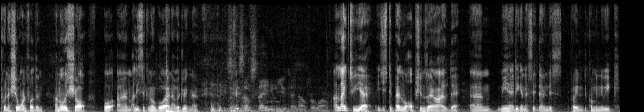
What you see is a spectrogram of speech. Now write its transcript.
putting a show on for them. I know it's short, but um, at least I can all go out and have a drink now. See yourself staying in the UK now for a while. I'd like to, yeah. It just depends what options there are out there. Um, me and Eddie gonna sit down this probably in the coming week,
